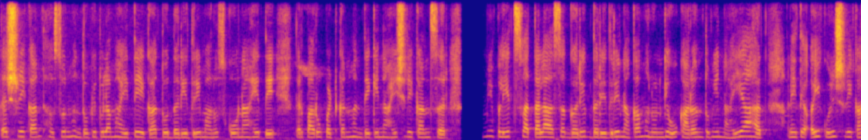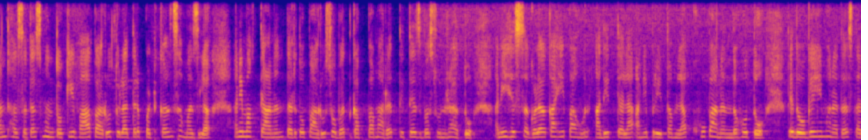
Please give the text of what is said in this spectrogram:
तर श्रीकांत हसून म्हणतो की तुला माहिती आहे का तो दरिद्री माणूस कोण आहे ते? तर पारू पटकन म्हणते की नाही श्रीकांत सर. मी प्लीज स्वतःला असं गरीब दरिद्री नका म्हणून घेऊ कारण तुम्ही नाही आहात. आणि ते ऐकून श्रीकांत हसतच म्हणतो की वा पारू तुला तर पटकन समजलं. आणि मग त्यानंतर तो पारूसोबत गप्पा मारत तिथेच बसून राहतो. आणि हे सगळं काही पाहून आदित्यला आणि प्रीतमला खूप आनंद होतो. ते दोघेही म्हणत असतात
